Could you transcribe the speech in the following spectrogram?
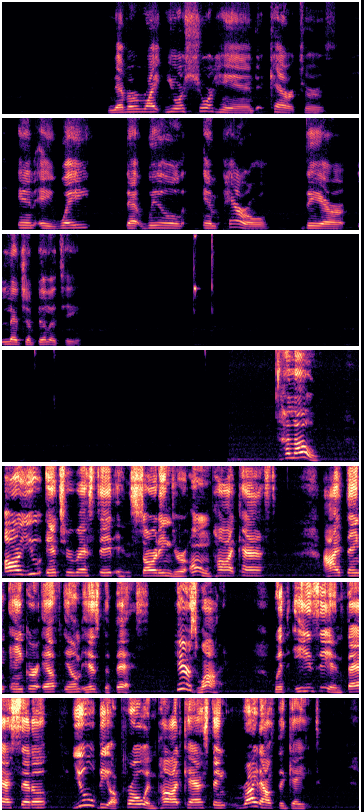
Never write your shorthand characters in a way that will imperil their legibility. Hello. Are you interested in starting your own podcast? I think Anchor FM is the best. Here's why. With easy and fast setup, you'll be a pro in podcasting right out the gate.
